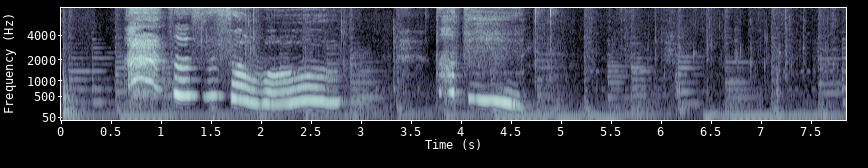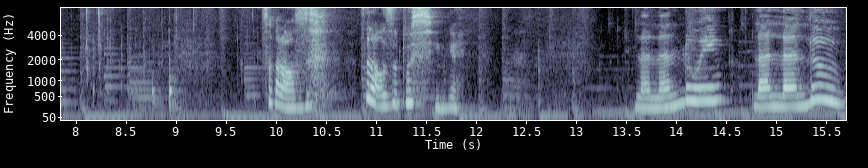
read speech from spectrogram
这是什么？到底？这个老师，这老师不行哎。蓝蓝录音，蓝蓝录。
